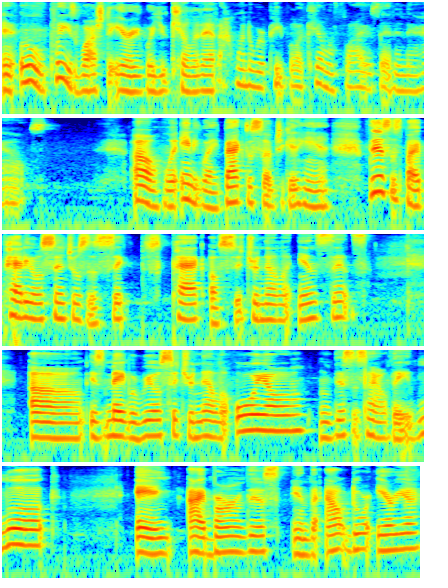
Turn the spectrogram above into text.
And ooh, please watch the area where you kill it at. I wonder where people are killing flies at in their house. Oh, well, anyway, back to subject at hand. This is by Patio Essentials, a six pack of citronella incense. uh, is made with real citronella oil. And this is how they look. And I burned this in the outdoor area.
